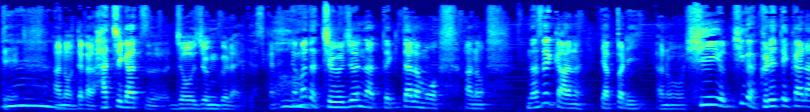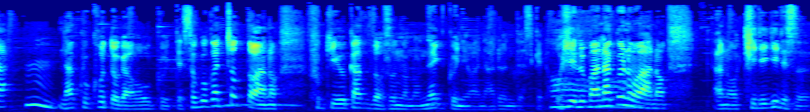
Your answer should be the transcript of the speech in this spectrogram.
て、、うん、あのだから8月上旬ぐらいですかね、はあ、また中旬になってきたらもうあのなぜかあのやっぱりあの日日が暮れてから泣くことが多くて、うん、そこがちょっとあの普及活動するののネックにはなるんですけど、お昼間泣くのはあのあのキリギリス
